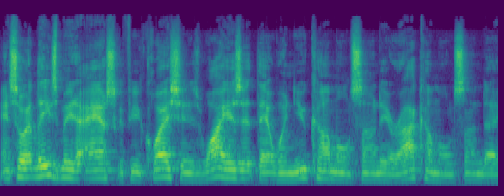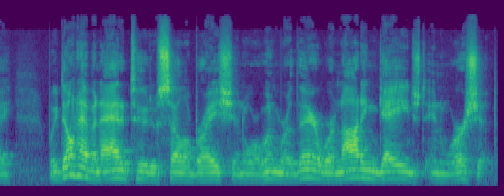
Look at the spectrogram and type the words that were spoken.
And so it leads me to ask a few questions. Why is it that when you come on Sunday or I come on Sunday, we don't have an attitude of celebration, or when we're there, we're not engaged in worship.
